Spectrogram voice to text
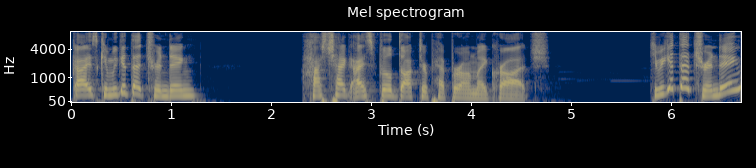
Guys, can we get that trending? Hashtag I spilled Dr. Pepper on my crotch. Can we get that trending?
